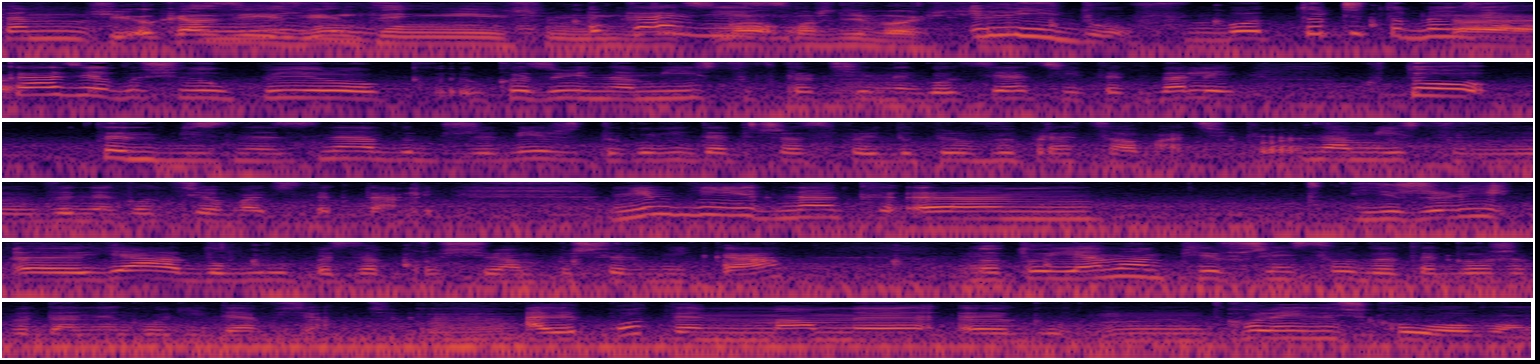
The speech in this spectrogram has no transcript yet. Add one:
tam... Mhm. Czyli okazji jest więcej niż okazji mo- możliwości. lidów, bo to czy to będzie Tak. okazja, to się dopiero ok- okazuje na miejscu w trakcie negocjacji i tak dalej. Kto ten biznes zna, dobrze wie, że tego lida trzeba sobie dopiero wypracować, Tak. na miejscu wy- wynegocjować i tak dalej. Niemniej jednak... em, jeżeli e, ja do grupy zaprosiłam pośrednika, no to ja mam pierwszeństwo do tego, żeby danego lida wziąć. Mhm. Ale potem mamy e, kolejność kołową.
